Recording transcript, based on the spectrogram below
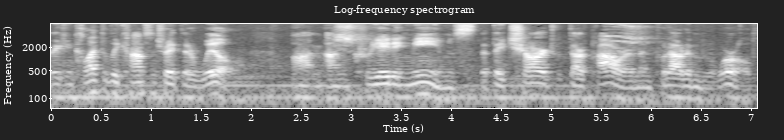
they can collectively concentrate their will on, on creating memes that they charge with dark power and then put out into the world.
